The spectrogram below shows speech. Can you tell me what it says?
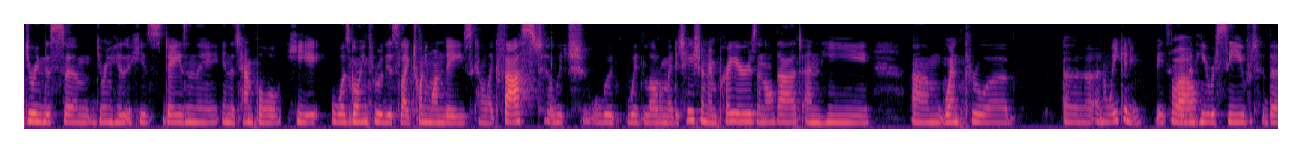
during this um, during his, his days in the in the temple he was going through this like 21 days kind of like fast which with with a lot of meditation and prayers and all that and he um, went through a, a an awakening basically Wow. and he received the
